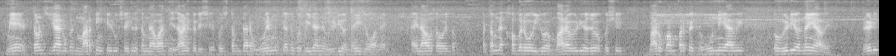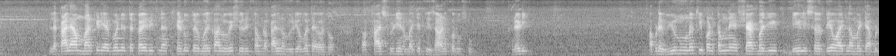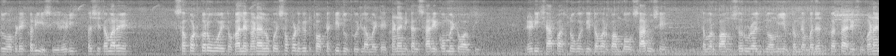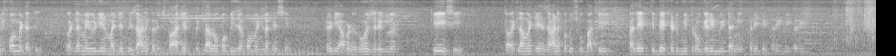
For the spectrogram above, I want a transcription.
મેં ત્રણ ચાર વખત માર્કિંગ કર્યું છે, એટલે તમને આ વાતની જાણ કરી છે. પછી તમે તારે હું એમ કહેતો કે બીજાને વીડિયો નહીં જોવાના એને આવતા હોય તો? પણ તમને ખબર હોવી જોઈએ મારા વીડિયો જોયો પછી મારું કામ પરફેક્ટ હું નહીં આવી તો વીડિયો નહીં આવે. રેડી એટલે કાલે આમ માર્કેટ યાર્ડ બન્યું તો કઈ રીતના ખેડૂતોએ બકાલું વેચ્યું રીતના આપણે કાલનો વીડિયો બતાવ્યો હતો. તો આ ખાસ વિડીયોના માધ્યમથી જાણ કરું છું. રેડી આપણે વ્યૂનું નથી, પણ તમને શાકભાજી ડેલી સર દેવા એટલા માટે આ બધું આપણે કરીએ છીએ. રેડી પછી તમારે સપોર્ટ કરવો હોય તો કાલે ઘણા લોકોએ સપોર્ટ કર્યું તો આપણે કીધું હતું એટલા માટે. ઘણાની કાલે સારી કોમેન્ટો આવતી. રેડી ચાર પાંચ લોકો કે તમારું કામ બહુ સારું છે. તમારું કામ શરૂ રાખજો. અમે એમ તમને મદદ કરતા રહીશું. ઘણાની કોમેન્ટ હતી. તો એટલે મેં વીડિયો માધ્યમથી જાણ કરીશ તો આજે કેટલા લોકો બીજા કોમેન્ટ લખે છે? રેડી આપણે રોજ રેગ્યુલર કહીએ છીએ. તો એટલા માટે જાણ કરું છું. બાકી કાલે એકથી બે ખેડૂત મિત્રો ગ્રીન વીટાની ખરીદી ખરીદી કરી.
